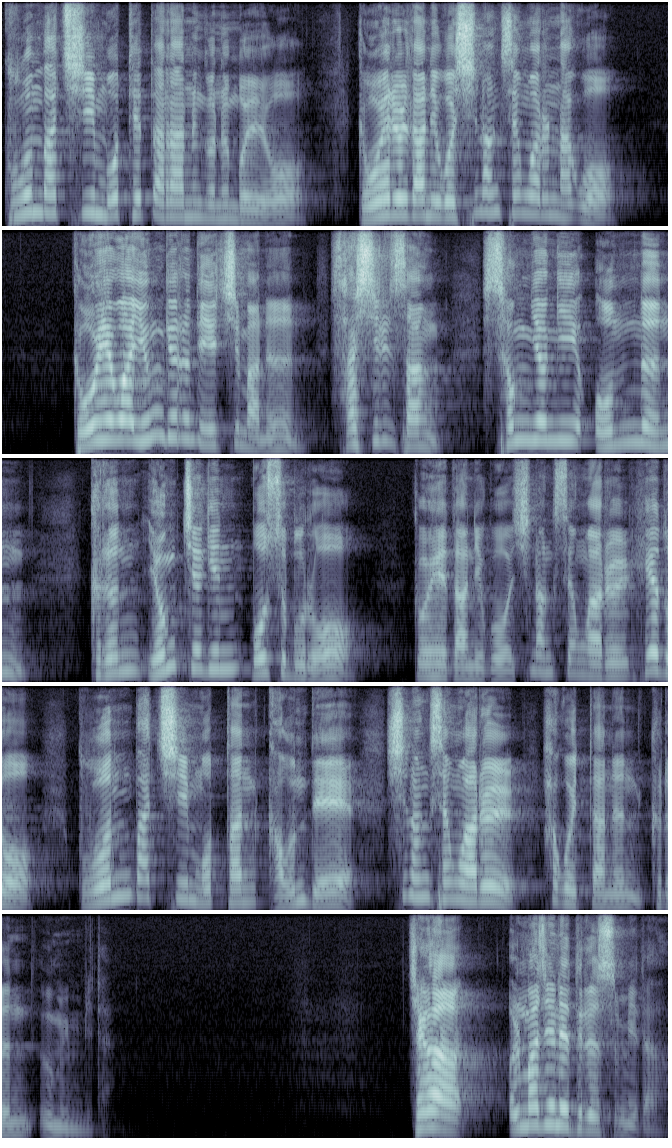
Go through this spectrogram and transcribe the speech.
구원받지 못했다라는 것은 뭐예요? 교회를 다니고 신앙생활은 하고 교회와 연결은 되어 있지만은 사실상 성령이 없는 그런 영적인 모습으로 교회 다니고 신앙생활을 해도 구원받지 못한 가운데 신앙생활을 하고 있다는 그런 의미입니다. 제가 얼마 전에 들었습니다.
